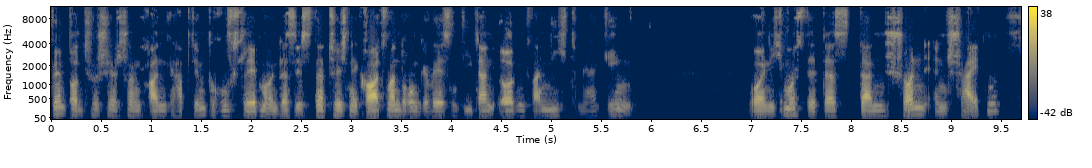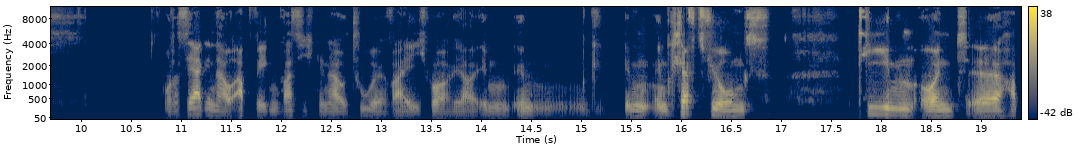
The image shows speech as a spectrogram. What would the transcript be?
Wimperntusche schon dran gehabt im Berufsleben und das ist natürlich eine Gratwanderung gewesen, die dann irgendwann nicht mehr ging. Und ich musste das dann schon entscheiden oder sehr genau abwägen, was ich genau tue, weil ich war ja im, im, im, im Geschäftsführungsteam und äh, habe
